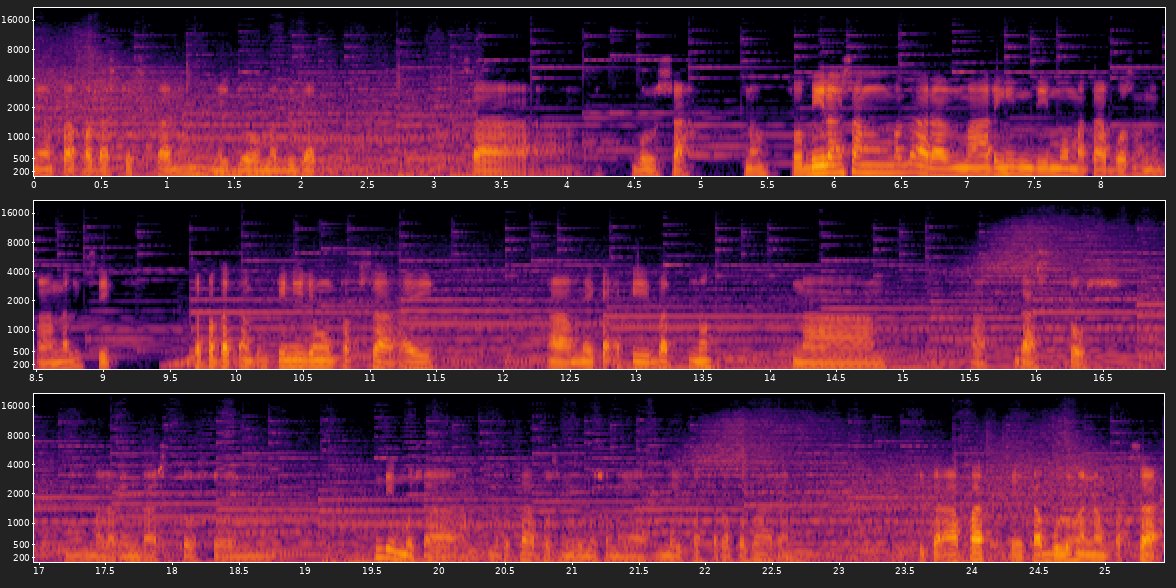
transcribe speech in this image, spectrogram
yan, papagastos ka, no? medyo mabigat sa bulsa. no? So bilang isang mag-aaral, maaaring hindi mo matapos ang pananaliksik sapagkat ang pinili mong paksa ay ah, may kaakibat no na ah, gastos, no? malaking gastos. So hin- hindi mo siya matatapos, hindi mo siya may, may sa katuparan. Ikaapat, eh, kabuluhan ng paksa.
